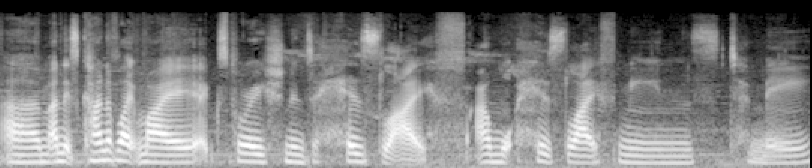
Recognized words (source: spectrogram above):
Um, and it's kind of like my exploration into his life and what his life means to me.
